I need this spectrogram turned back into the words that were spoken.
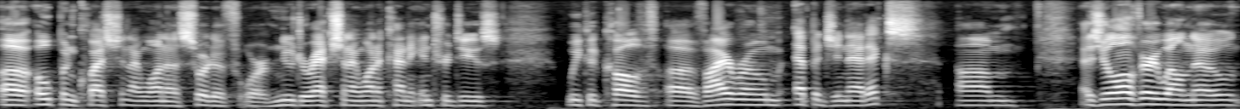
uh, open question I want to sort of, or new direction I want to kind of introduce, we could call uh, virome epigenetics. Um, as you'll all very well know,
